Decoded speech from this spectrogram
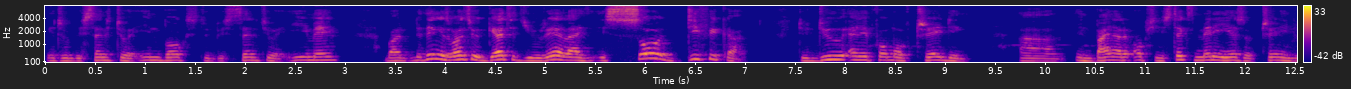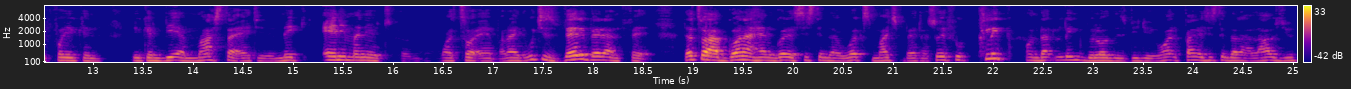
It will be sent to an inbox. to be sent to an email. But the thing is, once you get it, you realize it's so difficult to do any form of trading uh, in binary options it takes many years of training before you can you can be a master at it and make any money whatsoever right? Which is very very unfair. That's why I've gone ahead and got a system that works much better. So if you click on that link below this video you want to find a system that allows you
